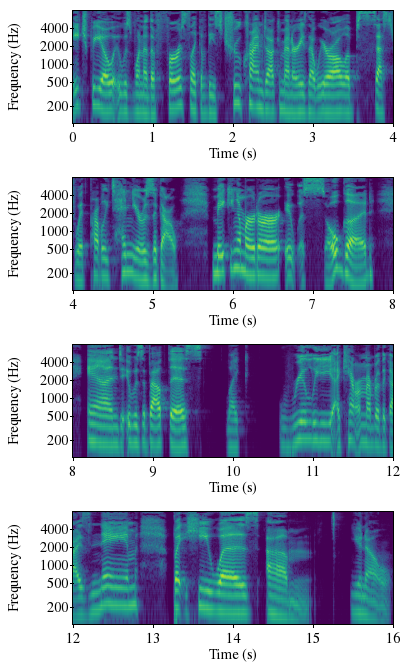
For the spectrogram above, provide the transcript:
HBO. It was one of the first like of these true crime documentaries that we were all obsessed with probably 10 years ago. Making a Murderer, it was so good and it was about this like really I can't remember the guy's name, but he was um you know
